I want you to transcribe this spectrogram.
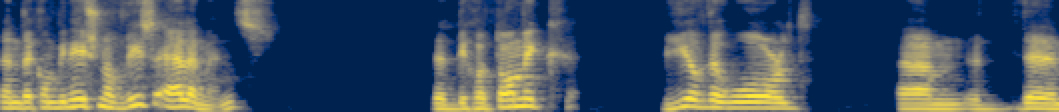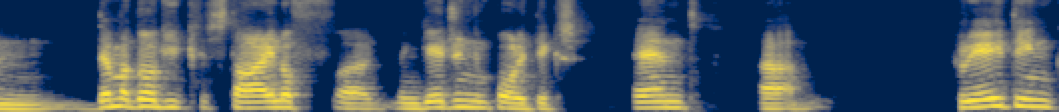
then the combination of these elements, the dichotomic view of the world, um, the demagogic style of uh, engaging in politics, and uh, creating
